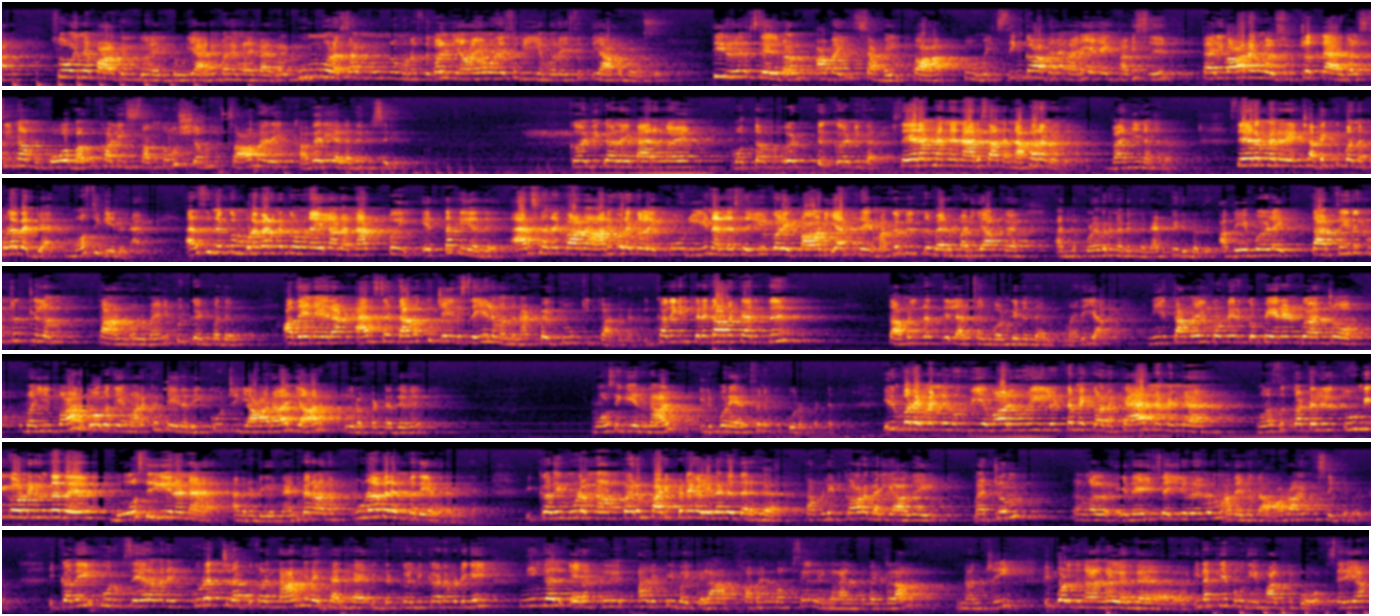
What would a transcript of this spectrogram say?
சோ இந்த பாடத்தில் இருக்கக்கூடிய அனுபவங்களை பாருங்கள். மும்முரசம் மூன்று முரசுகள் நியாய முரசு வீய முரசு தியாக முரசு திரு செல்வம் அவை சபை பா பூமி சிங்காதனம் அரியணை கவிசு பரிவாரங்கள் சுற்றத்தார்கள் சினம் கோபம் களி சந்தோஷம் சாமரை கவரி அல்லது விசிறி. கேள்விகளை பாருங்கள். மொத்தம் எட்டு கேள்விகள். சேரம் மன்னன் அரசான நகரம் எது? வஞ்சி நகரம். சேரம் சபைக்கு வந்த புலவர் யார்? மோசிகீரனார் அரசனுக்கும் புலவர்களுக்கும் இடையிலான நட்பு எத்தகையது? அரசனுக்கான அறிவுரைகளை கூறி நல்ல செய்யுள்களை பாடியாற்றே மகிழ்வித்து வரும்படியாக அந்த புலவரிடம் இந்த நட்பு இருந்தது. அதேவேளை தான் செய்த குற்றத்திலும் தான் ஒரு மன்னிப்பு கேட்பது அதே நேரம் அரசன் தமக்கு செய்த செயலும் அந்த நட்பை தூக்கி காட்டினர். இக்கதையின் பிரதான கருத்து தமிழிடத்தில் அரசன் கொண்டிருந்த மரியா. நீ தமிழில் கொண்டிருக்கும் பேரன்பு அன்றோ உமை இவ்வாறு கோபதியை மறக்கச் செய்தது இக்கூற்று யாரால் யார் கூறப்பட்டது? மோசகியனால் இருமுறை அரசனுக்கு கூறப்பட்டது. இருமுறை மன்னன் உருவிய வாழ்வுரையில் இட்டமைக்கான காரணம் என்ன? முரசுக்கட்டலில் தூங்கிக் கொண்டிருந்தது மோசிகீரன அவருடைய நண்பரான புலவர் என்பதை அவர் அறிந்தார். இக்கதை மூலம் நாம் பெரும் படிப்பினைகள் இழந்து தருக. தமிழிற்கான மரியாதை மற்றும் நாங்கள் எதை செய்கிறோம் அதை வந்து ஆராய்ந்து செய்ய வேண்டும். இக்கதை கூறும் சேரவனின் குறச்சிறப்புகள் நான்கினை தருக. இந்த கேள்விக்கான விடையை நீங்கள் எனக்கு அனுப்பி வைக்கலாம். கமெண்ட் பாக்ஸில் நீங்கள் அனுப்பி வைக்கலாம். நன்றி. இப்பொழுது நாங்கள் இந்த இலக்கிய பகுதியை பார்த்துட்டு போவோம். சரியா?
